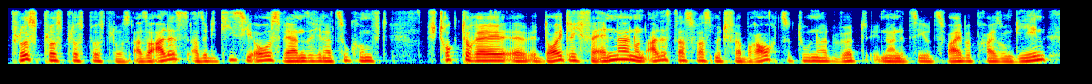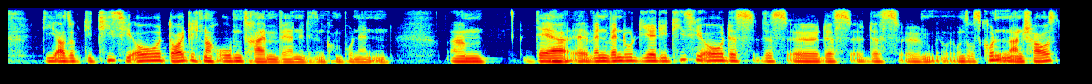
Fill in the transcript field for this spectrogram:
Plus, plus, plus, plus, plus. Also alles, also die TCOs werden sich in der Zukunft strukturell äh, deutlich verändern und alles das, was mit Verbrauch zu tun hat, wird in eine CO2-Bepreisung gehen, die also die TCO deutlich nach oben treiben werden in diesen Komponenten. Ähm, der, mhm. äh, wenn, wenn du dir die TCO des, des, äh, des, des, äh, unseres Kunden anschaust,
